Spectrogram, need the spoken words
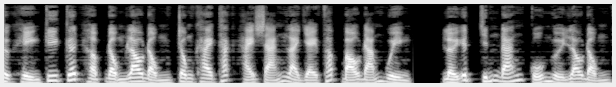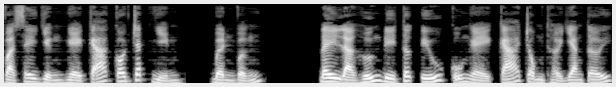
thực hiện ký kết hợp đồng lao động trong khai thác hải sản là giải pháp bảo đảm quyền, lợi ích chính đáng của người lao động và xây dựng nghề cá có trách nhiệm, bền vững. Đây là hướng đi tất yếu của nghề cá trong thời gian tới.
